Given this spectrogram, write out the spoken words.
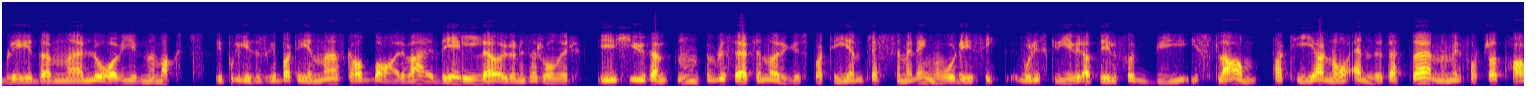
bli den lovgivende makt. De politiske partiene skal bare være ideelle organisasjoner. I 2015 publiserte Norgespartiet en pressemelding hvor de, hvor de, skriver at de vil forby islam. Partiet har nå endret dette, men vil fortsatt ha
